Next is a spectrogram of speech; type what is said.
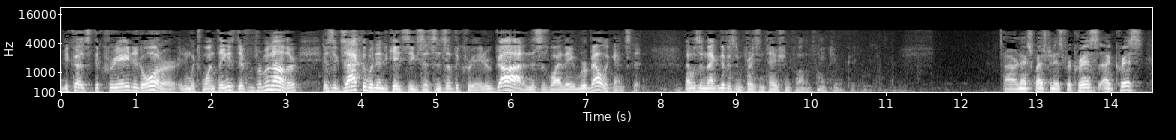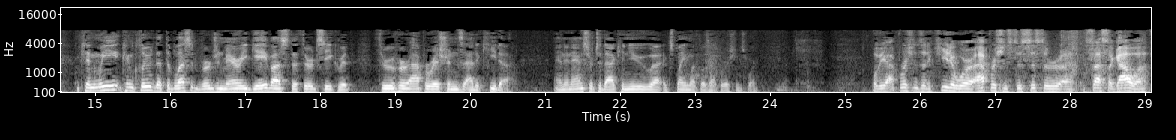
Because the created order, in which one thing is different from another, is exactly what indicates the existence of the Creator God, and this is why they rebel against it. That was a magnificent presentation, Father. Thank you. Our next question is for Chris. Uh, Chris, can we conclude that the Blessed Virgin Mary gave us the third secret through her apparitions at Akita? And in answer to that, can you uh, explain what those apparitions were? Well, the apparitions at Akita were apparitions to Sister uh, Sasagawa,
